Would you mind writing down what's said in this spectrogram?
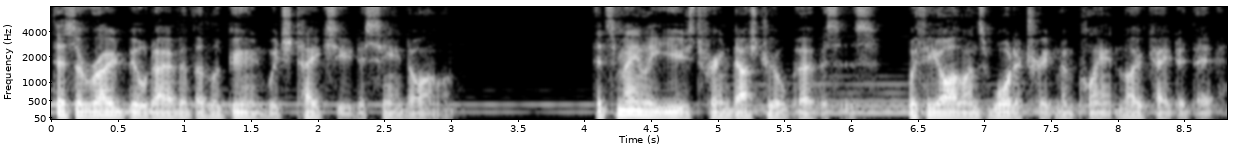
There's a road built over the lagoon which takes you to Sand Island. It's mainly used for industrial purposes, with the island's water treatment plant located there.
